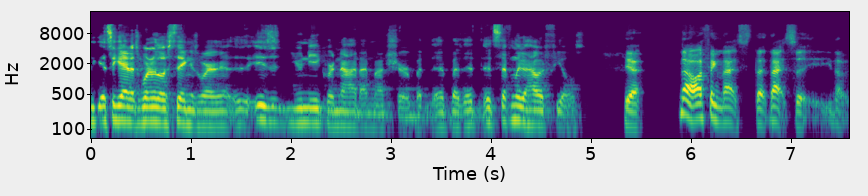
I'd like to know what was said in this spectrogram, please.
it's again, it's one of those things where is it unique or not? I'm not sure, but but it, it's definitely how it feels. Yeah, no, I think that's that that's a, you know,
